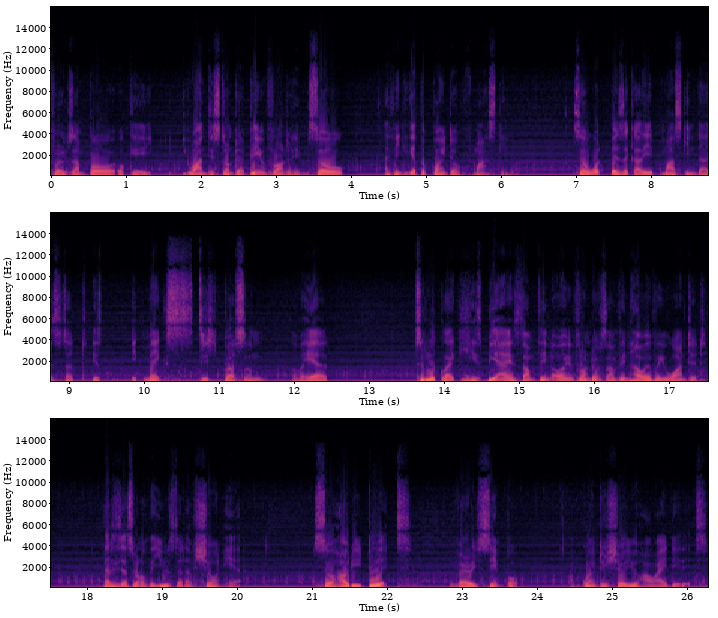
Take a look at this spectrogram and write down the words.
for example okay you want this stone to appear in front of him. So I think you get the point of masking. So what basically masking does is that is it makes this person over here to look like he's behind something or in front of something however you want it. That is just one of the use that I've shown here. So how do you do it? Very simple. I'm going to show you how I did it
